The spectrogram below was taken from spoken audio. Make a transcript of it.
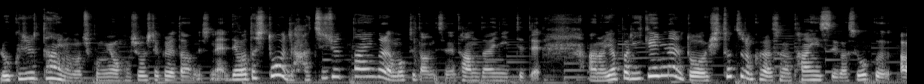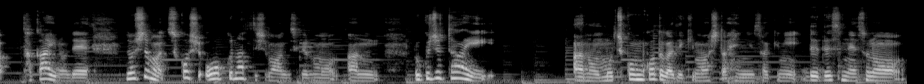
60単位の持ち込みを保証してくれたんですね。で、私当時80単位ぐらい持ってたんですね、短大に行ってて。あの、やっぱり理系になると、一つのクラスの単位数がすごくあ高いので、どうしても少し多くなってしまうんですけども、あの、60単位あの、持ち込むことができました、編入先に。でですね、その、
